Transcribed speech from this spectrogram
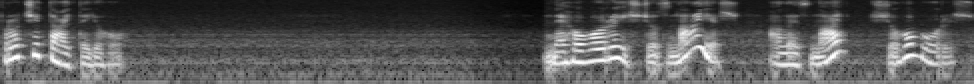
Прочитайте його. Не говори, що знаєш, але знай, що говориш.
